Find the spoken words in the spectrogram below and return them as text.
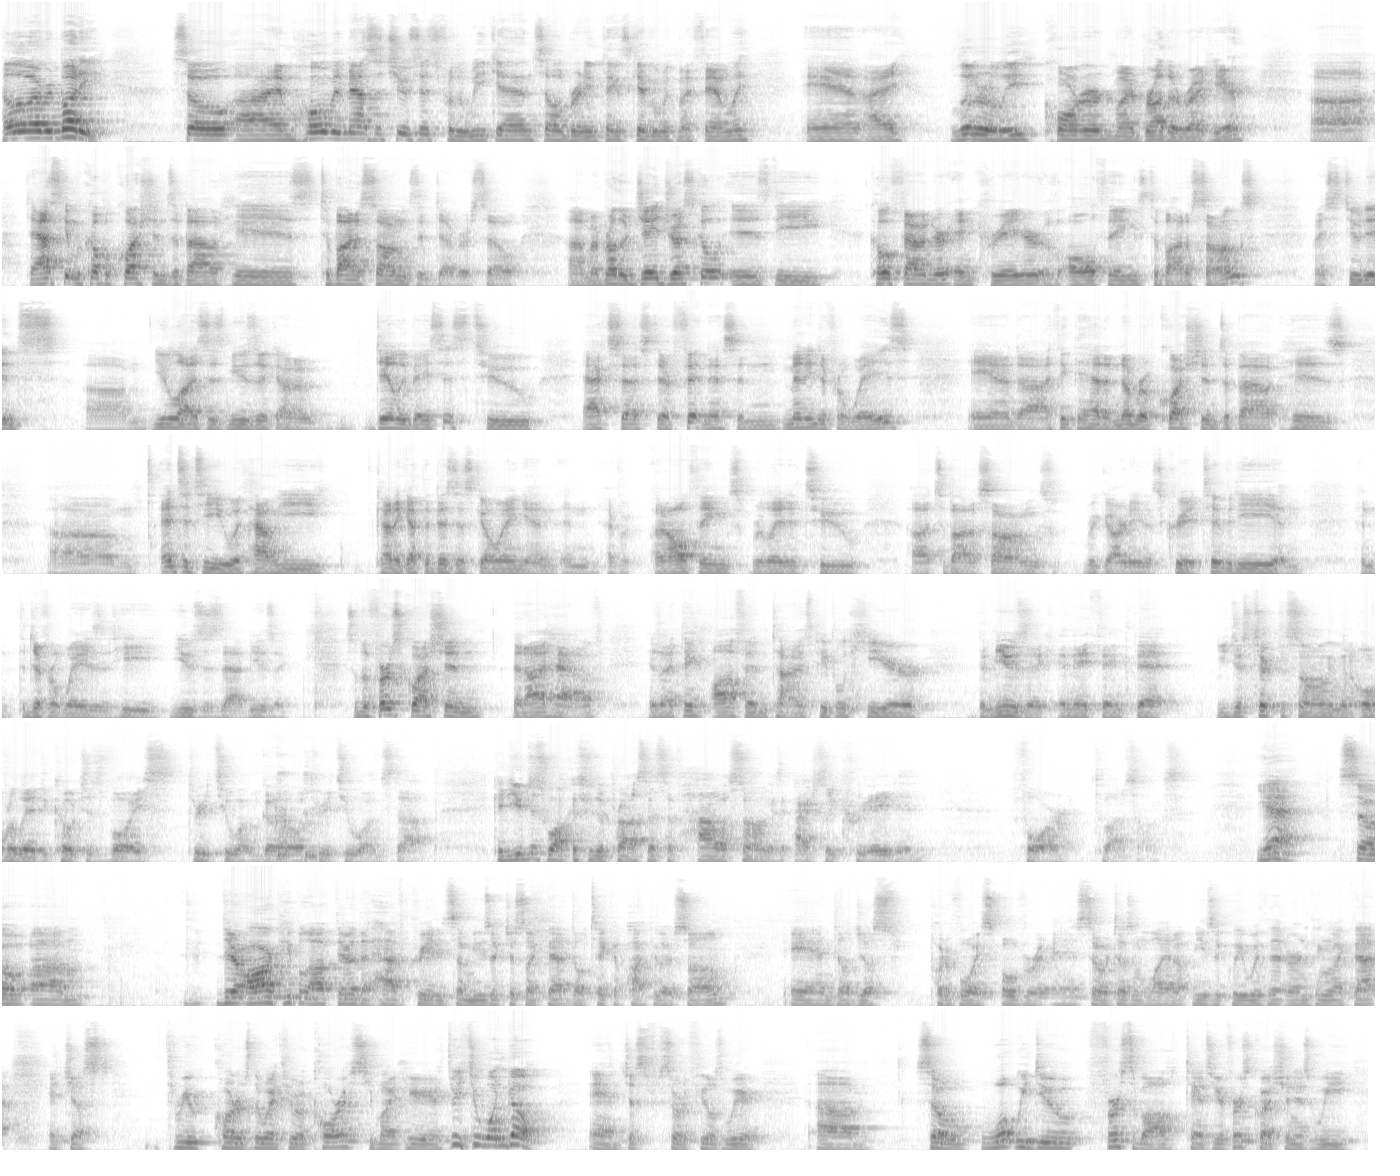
Hello, everybody. So I'm home in Massachusetts for the weekend, celebrating Thanksgiving with my family, and I literally cornered my brother right here uh, to ask him a couple questions about his Tabata Songs endeavor. So uh, my brother Jay Driscoll is the co-founder and creator of all things Tabata Songs. My students um, utilize his music on a daily basis to access their fitness in many different ways and uh, I think they had a number of questions about his um, entity with how he kind of got the business going and and, and all things related to uh, Tabata songs regarding his creativity and and the different ways that he uses that music. So the first question that I have is I think oftentimes people hear the music and they think that you just took the song and then overlaid the coach's voice three two one go three two one stop could you just walk us through the process of how a song is actually created for Tabata songs? Yeah. So um, there are people out there that have created some music just like that. They'll take a popular song and they'll just put a voice over it, and so it doesn't line up musically with it or anything like that. It just three quarters of the way through a chorus, you might hear three, two, one, go, and just sort of feels weird. Um, so what we do, first of all, to answer your first question, is we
